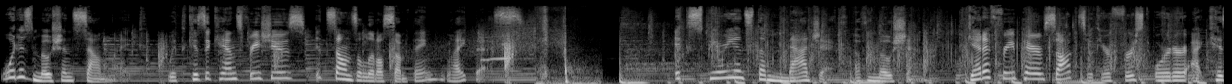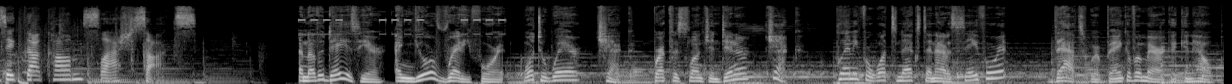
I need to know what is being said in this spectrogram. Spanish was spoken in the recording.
What does motion sound like? With Kizikans free shoes, it sounds a little something like this. Experience the magic of motion. Get a free pair of socks with your first order at kizik.com/socks. Another day is here, and you're ready for it. What to wear? Check. Breakfast, lunch, and dinner? Check. Planning for what's next and how to save for it? That's where Bank of America can help.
